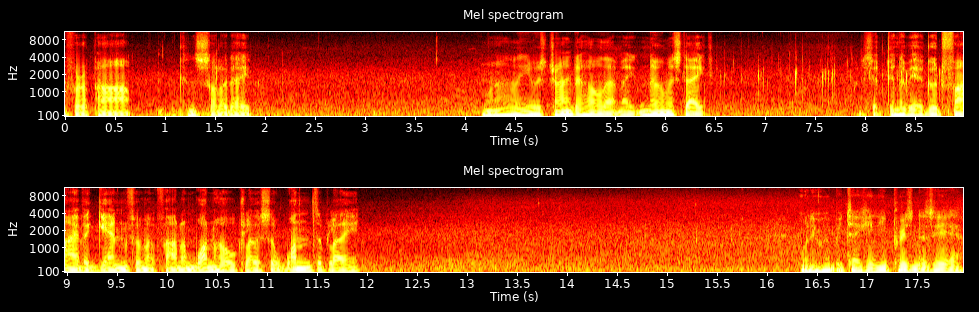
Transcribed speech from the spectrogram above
for a par, consolidate? Well, he was trying to hold that, make no mistake. It's going to be a good five again for McFarlane. One hole closer, one to play. Well, he won't be taking any prisoners here.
